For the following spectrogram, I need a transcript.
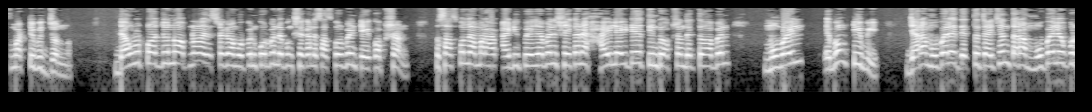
স্মার্ট টিভির জন্য। ডাউনলোড করার জন্য আপনারা ইনস্টাগ্রাম ওপেন করবেন এবং সেখানে সার্চ করবেন টেক অপশন তো সার্চ করলে আমার আইডি পেয়ে যাবেন। সেখানে হাইলাইটে তিনটে অপশন দেখতে পাবেন মোবাইল এবং টিভি যারা মোবাইলে দেখতে চাইছেন, তারা মোবাইলের উপর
